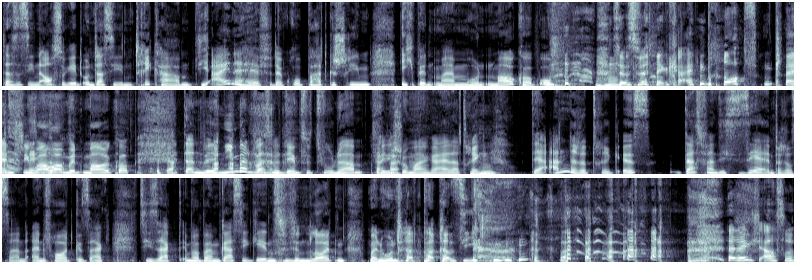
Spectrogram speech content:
dass es ihnen auch so geht und dass sie einen Trick haben. Die eine Hälfte der Gruppe hat geschrieben, ich bind meinem Hund einen Maulkorb um. Mhm. Selbst wenn er keinen braucht, so einen kleinen Chihuahua mit Maulkorb, dann will niemand was mit dem zu tun haben. Finde ich schon mal ein geiler Trick. Mhm. Der andere Trick ist, das fand ich sehr interessant. Eine Frau hat gesagt, sie sagt immer beim Gassi gehen zu den Leuten, mein Hund hat Parasiten. da denke ich auch so,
